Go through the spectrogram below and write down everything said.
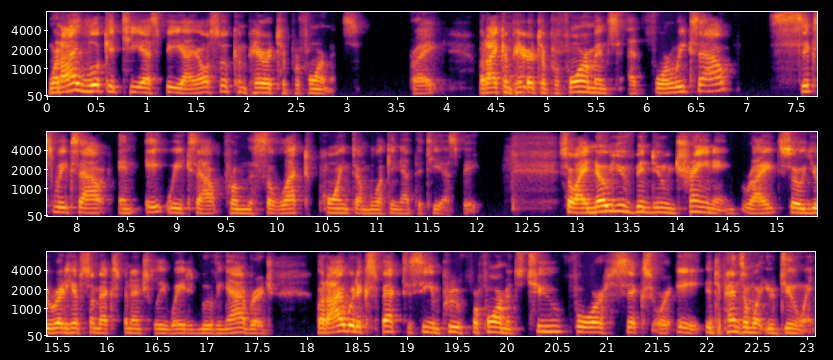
When I look at TSB, I also compare it to performance, right? But I compare it to performance at four weeks out, six weeks out, and eight weeks out from the select point I'm looking at the TSB. So I know you've been doing training, right? So you already have some exponentially weighted moving average but I would expect to see improved performance two, four, six, or eight. It depends on what you're doing.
